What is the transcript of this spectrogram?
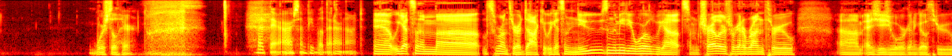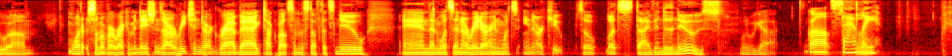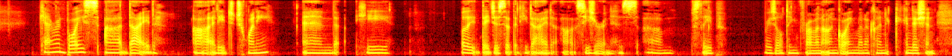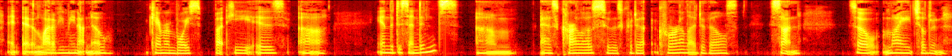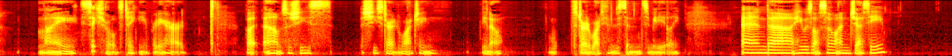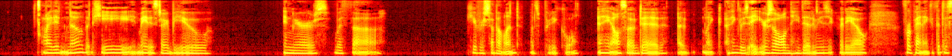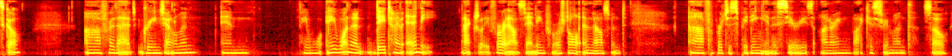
we're still here but there are some people that are not Yeah, we got some. Uh, let's run through our docket. We got some news in the media world. We got some trailers we're going to run through. Um, as usual, we're going to go through um, what are, some of our recommendations are. Reach into our grab bag, talk about some of the stuff that's new, and then what's in our radar and what's in our queue. So let's dive into the news. What do we got? well sadly cameron boyce uh, died uh, at age 20 and he well they, they just said that he died uh, seizure in his um, sleep resulting from an ongoing medical condition and, and a lot of you may not know cameron boyce but he is uh, in the descendants um, as carlos who is Cruella de Vil's son so my children, my six year old's taking it pretty hard. But um, so she's she started watching, you know, started watching The Descendants immediately, and uh, he was also on Jessie. I didn't know that he made his debut in Mirrors with uh, Kiefer Sutherland. That's pretty cool. And he also did, a, like, I think he was eight years old and he did a music video for Panic at the Disco uh, for that Green Gentleman. And he, he won a Daytime Emmy actually, for an outstanding promotional announcement uh, for participating in a series honoring Black History Month. So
